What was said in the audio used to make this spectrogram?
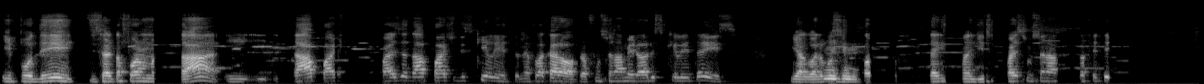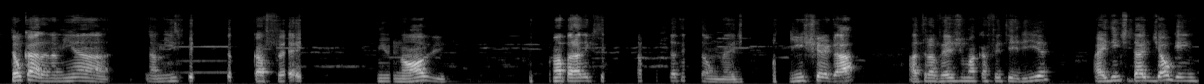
e poder de certa forma dar e, e dar a parte faz é dar a parte do esqueleto, né? Falar, cara, ó, para funcionar melhor o esqueleto é esse. E agora você uhum. em cima disso faz funcionar a cafeteria. Então, cara, na minha na minha experiência com café em 2009, uma parada que você muita atenção, né? De conseguir enxergar através de uma cafeteria a identidade de alguém,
